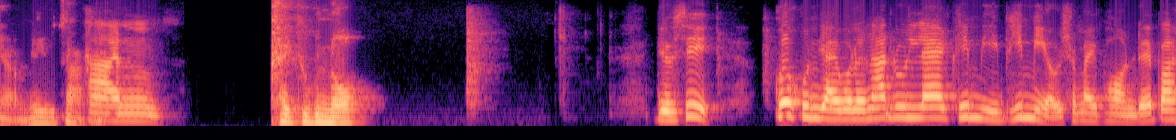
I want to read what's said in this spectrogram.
อะไม่รู้จักทันใครคือคุณนก เดี๋ยวสิก็คุณยายวรนาถรุ่นแรกที่มีพี่เหมียวชมัยพรด้วยปะ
